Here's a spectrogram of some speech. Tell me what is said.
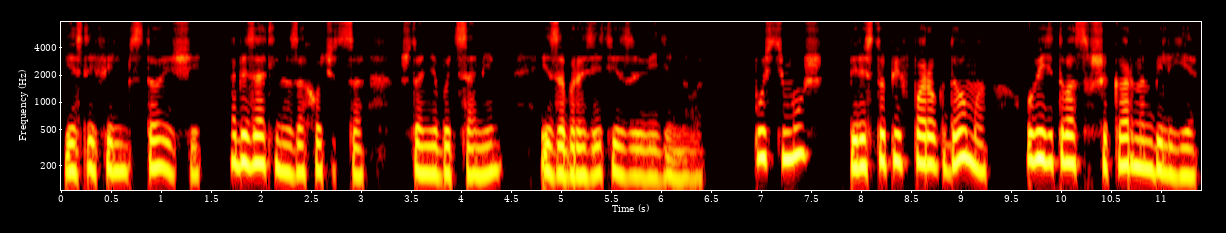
Если фильм стоящий, обязательно захочется что-нибудь самим изобразить из увиденного. Пусть муж, переступив порог дома, увидит вас в шикарном белье,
